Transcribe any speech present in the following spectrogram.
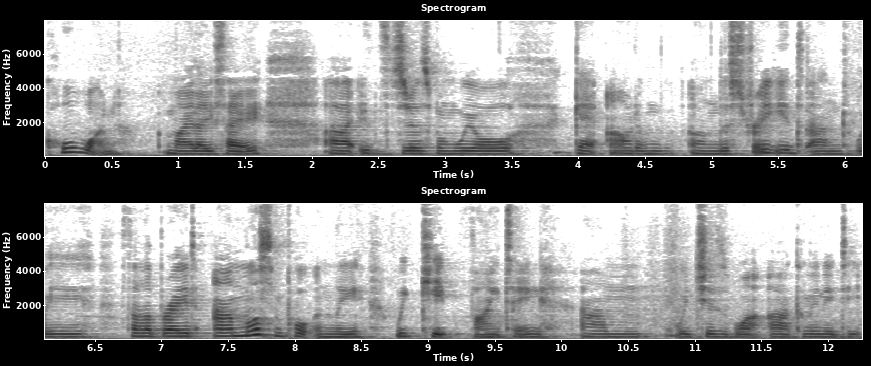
cool one, might I say. Uh, it's just when we all get out on, on the streets and we celebrate, and most importantly, we keep fighting, um, which is what our community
